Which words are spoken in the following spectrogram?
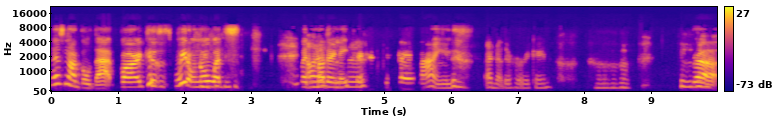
Let's not go that far because we don't know what's what Mother Nature has in her mind. Another hurricane. Bruh,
